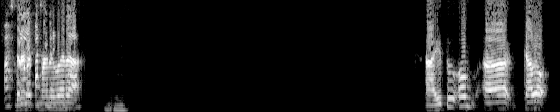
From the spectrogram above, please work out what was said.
Pasti pasti ke mana-mana Nah itu Om uh, kalau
